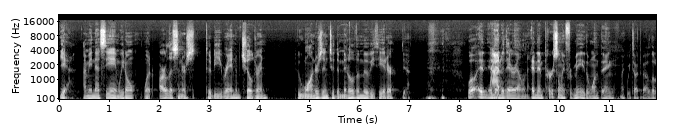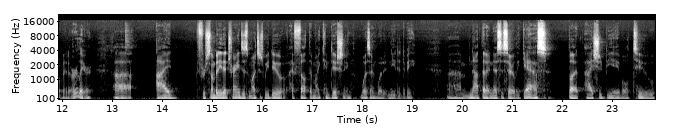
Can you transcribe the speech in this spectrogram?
Yeah, I mean that's the aim. We don't want our listeners to be random children who wanders into the middle of a movie theater Yeah. Well, and, and out then, of their element. and then personally for me, the one thing like we talked about a little bit earlier, uh, I for somebody that trains as much as we do, I felt that my conditioning wasn't what it needed to be. Um, not that I necessarily gas, but I should be able to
